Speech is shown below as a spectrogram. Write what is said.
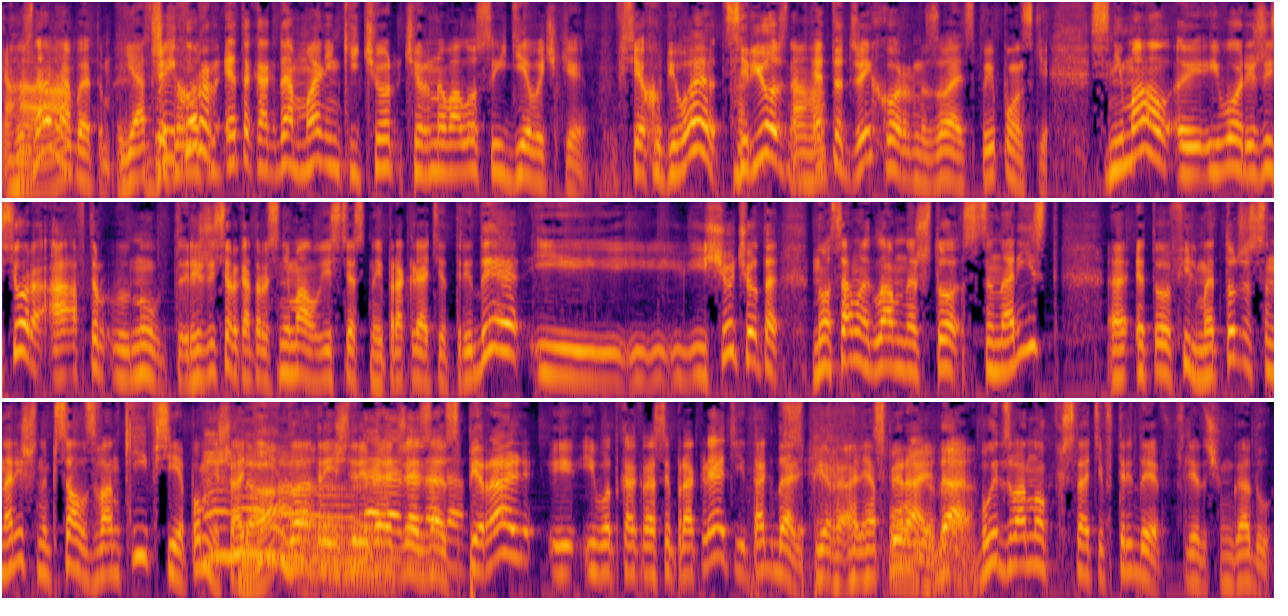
Вы знали об этом? Джей-хоррор слышал... — это когда маленькие чер... черноволосые девочки всех убивают. Серьезно, ага. это джей-хоррор называется по-японски. Снимал э, его режиссер, а автор, ну, режиссер, который снимал, естественно, и «Проклятие 3D», и, и, и еще что-то. Но самое главное, что сценарист э, этого фильма, это тот же сценарист, что написал «Звонки» все, помнишь? Они да, 1, 2, 3, 4, 5, 6, спираль, и, и вот как раз и проклятие, и так далее. Спираль, я Спираль, помню, да. да. Будет звонок, кстати, в 3D в следующем году.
